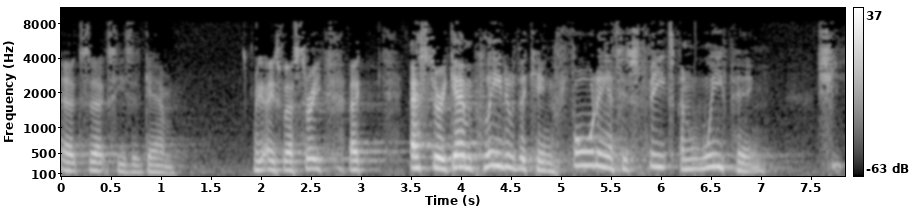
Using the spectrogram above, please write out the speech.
Xerxes again. 8 verse 3, uh, Esther again pleaded with the king, falling at his feet and weeping. She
